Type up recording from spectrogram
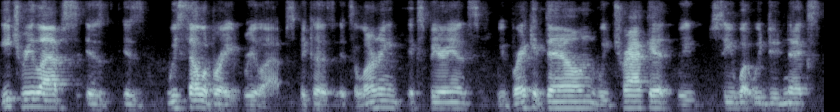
each relapse is is we celebrate relapse because it's a learning experience we break it down we track it we see what we do next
